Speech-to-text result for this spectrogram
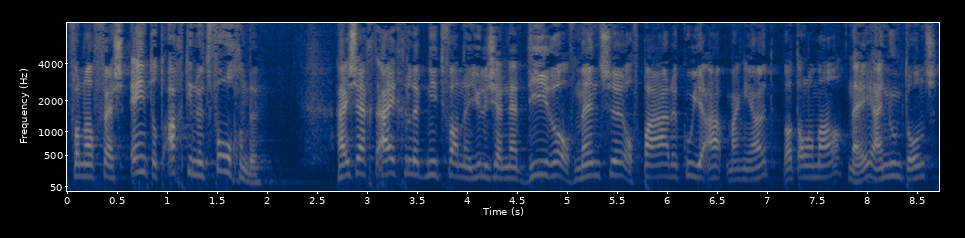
vanaf vers 1 tot 18 het volgende. Hij zegt eigenlijk niet van jullie zijn net dieren of mensen of paarden, koeien, aap, maakt niet uit, wat allemaal. Nee, hij noemt ons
